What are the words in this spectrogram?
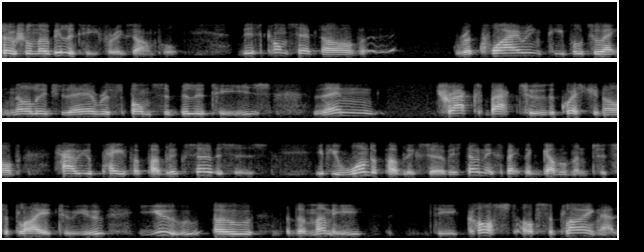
social mobility, for example. This concept of requiring people to acknowledge their responsibilities then tracks back to the question of how you pay for public services. If you want a public service, don't expect the government to supply it to you. You owe the money, the cost of supplying that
